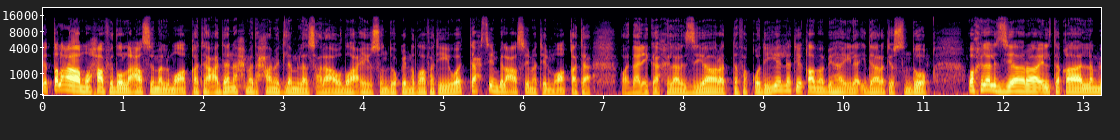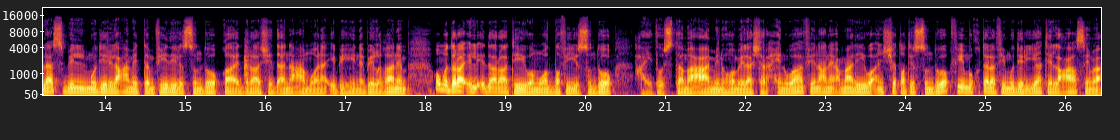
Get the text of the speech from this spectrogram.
اطلع محافظ العاصمة المؤقتة عدن أحمد حامد لملس على أوضاع صندوق النظافة والتحسين بالعاصمة المؤقتة وذلك خلال الزيارة التفقدية التي قام بها إلى إدارة الصندوق. وخلال الزيارة التقى لملس بالمدير العام التنفيذي للصندوق قائد راشد أنعم ونائبه نبيل غانم ومدراء الإدارات وموظفي الصندوق حيث استمع منهم إلى شرح واف عن أعمال وأنشطة الصندوق في مختلف مديريات العاصمة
